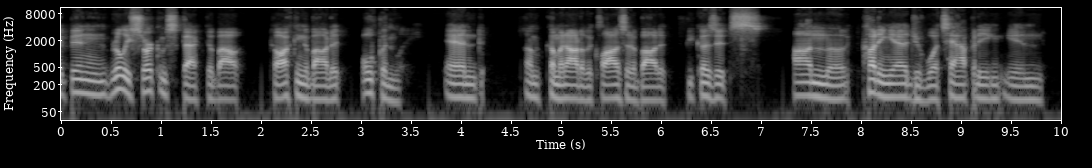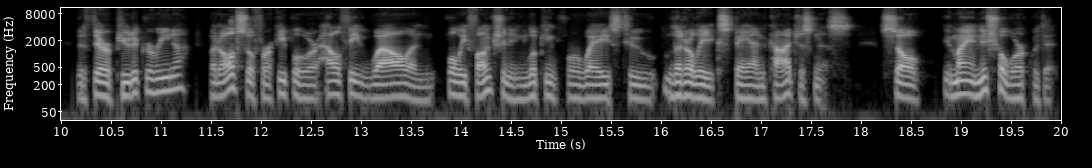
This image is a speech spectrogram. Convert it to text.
I've been really circumspect about talking about it openly. And I'm coming out of the closet about it because it's on the cutting edge of what's happening in the therapeutic arena, but also for people who are healthy, well, and fully functioning, looking for ways to literally expand consciousness. So, in my initial work with it,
